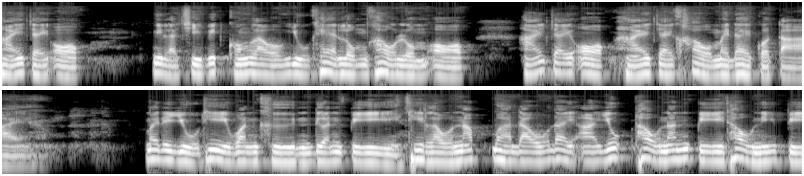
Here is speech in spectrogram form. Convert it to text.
หายใจออก นี่แหละชีวิตของเราอยู่แค่ลมเข้าลมออก หายใจออกหายใจเข้าไม่ได้ก็ตาย ไม่ได้อยู่ที่วันคืนเดือนปีที่เรานับว่าเราได้อายุเท่านั้นปีเท่านี้ปี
